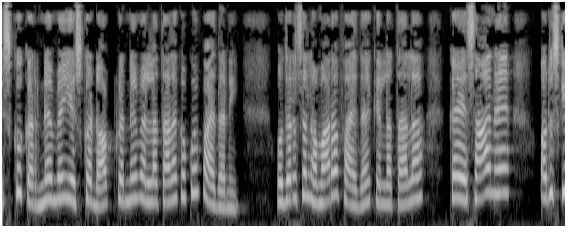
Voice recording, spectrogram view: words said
اس کو کرنے میں یا اس کو اڈاپٹ کرنے میں اللہ تعالیٰ کا کوئی فائدہ نہیں وہ دراصل ہمارا فائدہ ہے کہ اللہ تعالیٰ کا احسان ہے اور اس کی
